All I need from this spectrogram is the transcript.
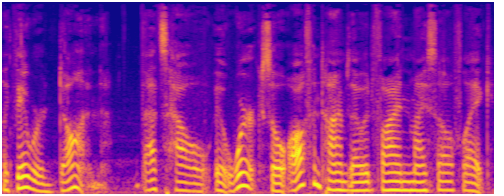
like, they were done. That's how it works. So oftentimes I would find myself, like,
